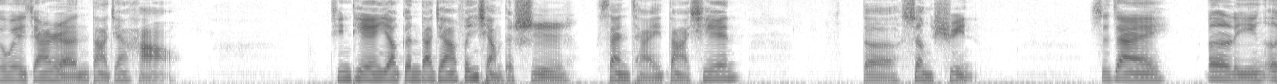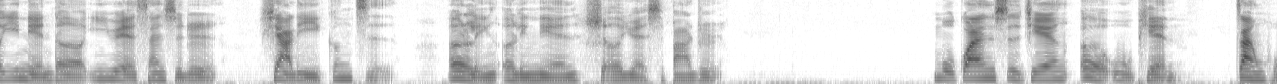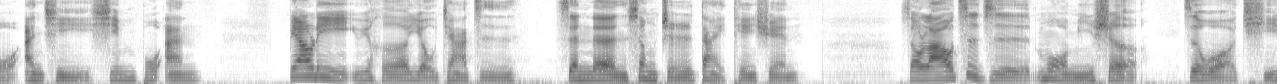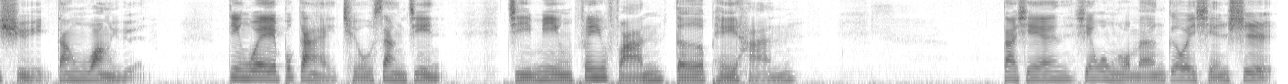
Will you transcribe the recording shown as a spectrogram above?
各位家人，大家好。今天要跟大家分享的是善财大仙的圣训，是在二零二一年的一月三十日，夏历庚子，二零二零年十二月十八日。目观世间恶物片，战火暗起心不安。标立于何有价值？胜任圣职待天宣。守牢次子莫迷舍，自我期许当望远。定位不改求上进，己命非凡得培寒。大仙先问我们各位贤士：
